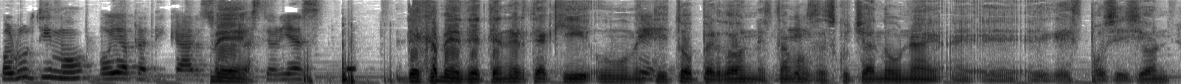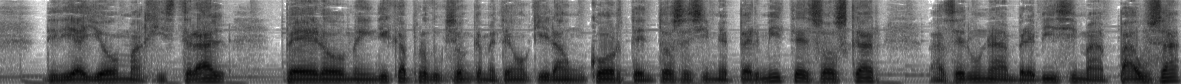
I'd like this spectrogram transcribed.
Por último, voy a platicar sobre las teorías. Déjame detenerte aquí un momentito, perdón, estamos escuchando una eh, exposición, diría yo, magistral pero me indica producción que me tengo que ir a un corte. Entonces, si me permites, Oscar, hacer una brevísima pausa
